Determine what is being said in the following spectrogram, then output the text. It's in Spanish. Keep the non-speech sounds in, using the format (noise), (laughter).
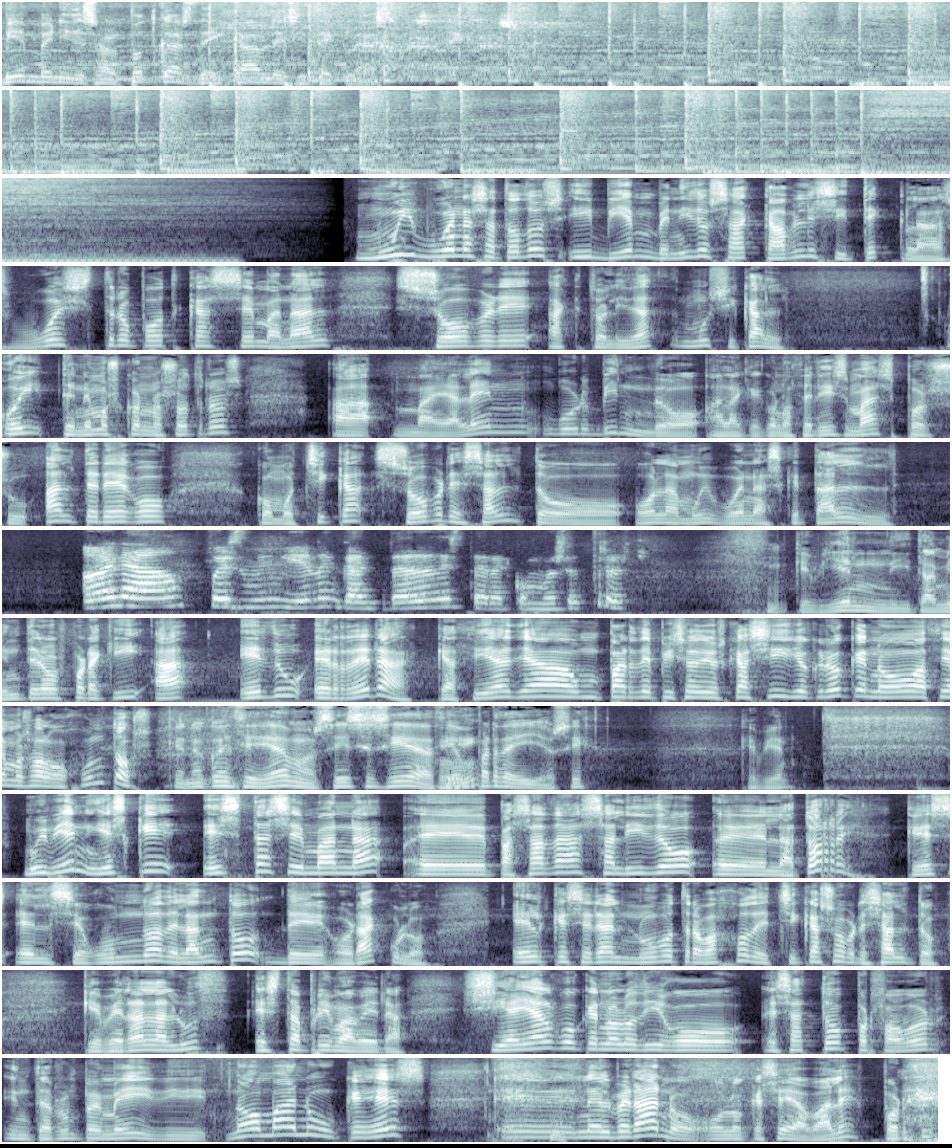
Bienvenidos al podcast de Cables y Teclas. Muy buenas a todos y bienvenidos a Cables y Teclas, vuestro podcast semanal sobre actualidad musical. Hoy tenemos con nosotros a Mayalén Gurbindo, a la que conoceréis más por su alter ego como chica sobresalto. Hola, muy buenas, ¿qué tal? Hola, pues muy bien, encantada de estar con vosotros. (laughs) Qué bien, y también tenemos por aquí a Edu Herrera, que hacía ya un par de episodios casi, yo creo que no hacíamos algo juntos. Que no coincidíamos, sí, sí, sí, hacía un par de ellos, sí. Qué bien. Muy bien, y es que esta semana eh, pasada ha salido eh, La Torre, que es el segundo adelanto de Oráculo, el que será el nuevo trabajo de Chica Sobresalto, que verá la luz esta primavera. Si hay algo que no lo digo exacto, por favor, interrúmpeme y di, no, Manu, que es eh, en el verano, o lo que sea, ¿vale? Por ti.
